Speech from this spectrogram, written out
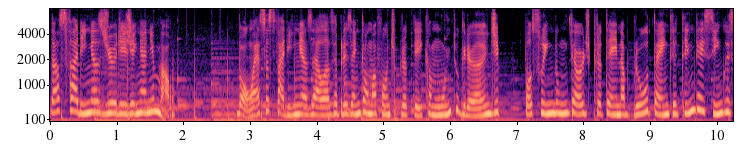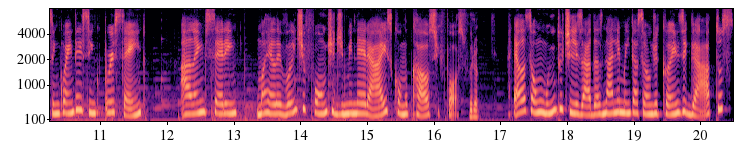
das farinhas de origem animal. Bom, essas farinhas, elas representam uma fonte proteica muito grande, possuindo um teor de proteína bruta entre 35 e 55%, além de serem uma relevante fonte de minerais como cálcio e fósforo. Elas são muito utilizadas na alimentação de cães e gatos.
